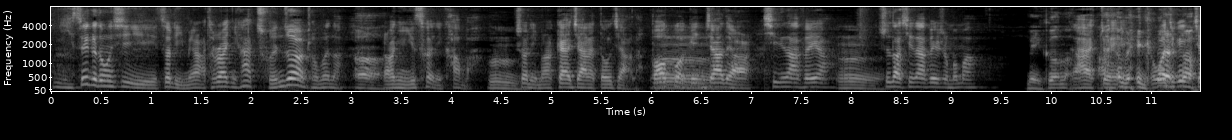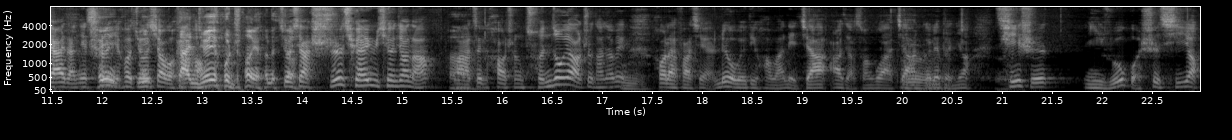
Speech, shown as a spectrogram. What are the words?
你这个东西这里面，他说你看纯中药成分呢。嗯。然后你一测，你看吧。嗯。这里面该加的都加了，包括给你加点西地那非啊。嗯。知道西地那非什么吗？伟哥嘛，哎，对，伟哥我就给你加一点，你吃了以后觉得效果很好，感觉有壮阳的，就像十全玉清胶囊啊，这个号称纯中药治糖尿病，后来发现六味地黄丸里加二甲双胍，加格列本脲，其实你如果是西药，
